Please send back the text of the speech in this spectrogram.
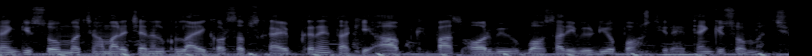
थैंक यू सो मच हमारे चैनल को लाइक और सब्सक्राइब करें ताकि आपके पास और भी बहुत सारी वीडियो पहुँचती रहे। थैंक यू सो मच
